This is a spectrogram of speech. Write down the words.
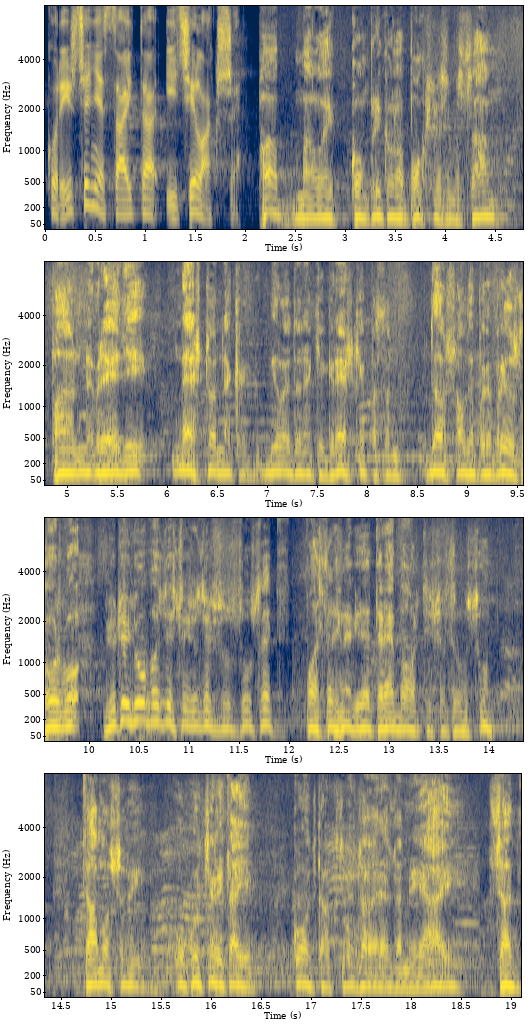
korišćenje sajta ići lakše. Pa malo je komplikovano, pokušao sam sam, pa ne vredi nešto, neka, bilo je do neke greške, pa sam došao ovde poljoprivrednu službu. Ljudi ljubazni su izašli u susret, postali me gde treba, otišao sam u sup. Tamo su mi ukucali taj kod, kako se zove, ne znam ja, i sad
